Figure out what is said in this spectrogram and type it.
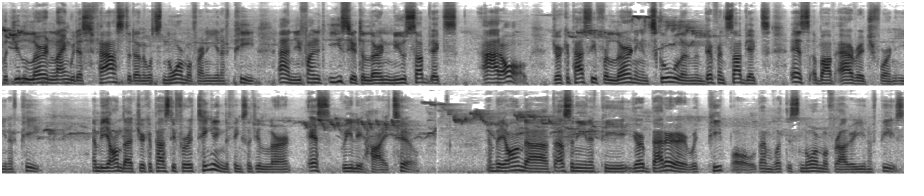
but you learn languages faster than what's normal for an ENFP. And you find it easier to learn new subjects at all. Your capacity for learning in school and in different subjects is above average for an ENFP. And beyond that, your capacity for retaining the things that you learn is really high too. And beyond that, as an ENFP, you're better with people than what is normal for other ENFPs.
